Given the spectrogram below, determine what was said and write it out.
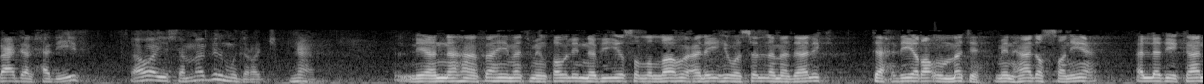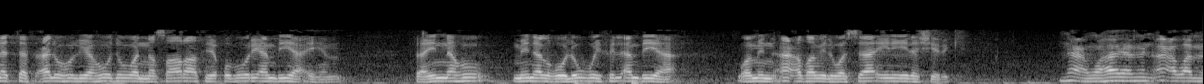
بعد الحديث فهو يسمى بالمدرج. نعم. لأنها فهمت من قول النبي صلى الله عليه وسلم ذلك تحذير أمته من هذا الصنيع الذي كانت تفعله اليهود والنصارى في قبور أنبيائهم. فإنه من الغلو في الأنبياء ومن أعظم الوسائل إلى الشرك. نعم وهذا من أعظم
